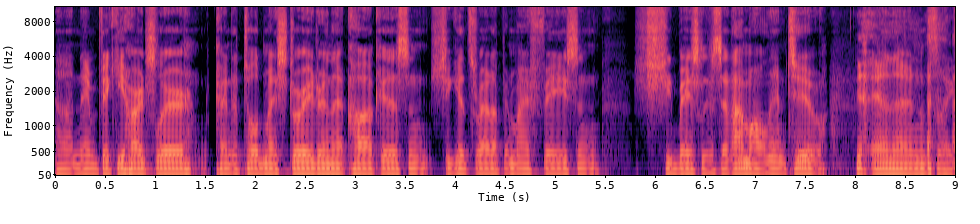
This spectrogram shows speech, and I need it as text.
uh, named Vicky Hartzler. Kind of told my story during that caucus, and she gets right up in my face and she basically said, I'm all in too. And then it's like,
